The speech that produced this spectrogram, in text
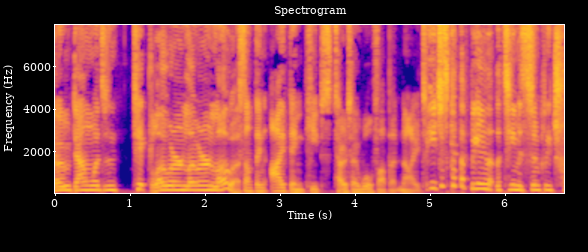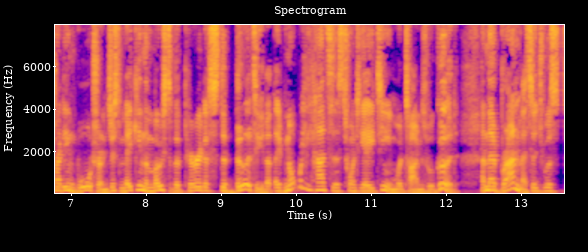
go downwards and tick lower and lower and lower. Something I think keeps Toto Wolff up at night. You just get the feeling that the team is simply treading water and just making the most of a period of stability that they've not really had since 2018 when times were good. And their brand message was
